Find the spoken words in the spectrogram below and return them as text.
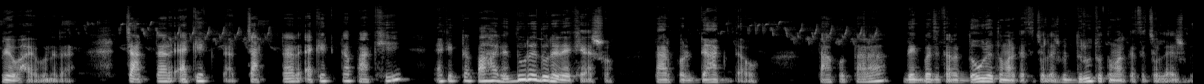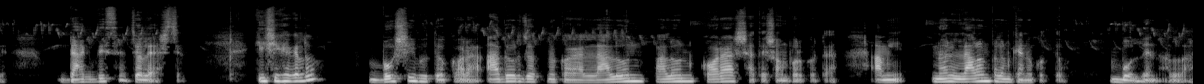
প্রিয় ভাই বোনেরা। চারটার এক একটা চারটার এক একটা পাখি এক একটা পাহাড়ে দূরে দূরে রেখে আসো। তারপর ডাক দাও। তারপর তারা দেখবে যে তারা দৌড়ে তোমার কাছে চলে আসবে, দ্রুত তোমার কাছে চলে আসবে। ডাক দিচ্ছে চলে আসছে। কি শিখে গেল? বশীভূত করা, আদর যত্ন করা, লালন পালন করার সাথে সম্পর্কটা। আমি নাহলে লালন পালন কেন করতে বললেন আল্লাহ?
